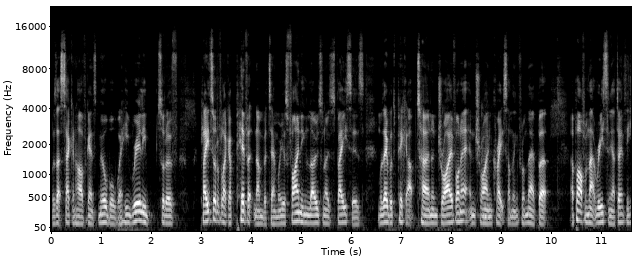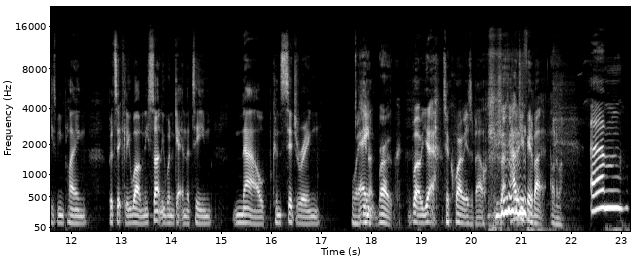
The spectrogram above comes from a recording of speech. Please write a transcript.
was that second half against Millwall, where he really sort of played sort of like a pivot number 10 where he was finding loads and loads of spaces and was able to pick it up turn and drive on it and try and create something from there. But apart from that recently i don't think he's been playing particularly well and he certainly wouldn't get in the team now considering well it ain't know, broke. well yeah. To quote isabel. How do you feel about it Onomah? um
